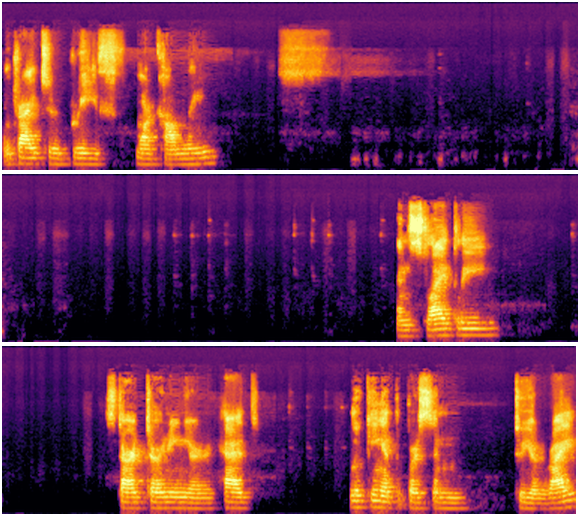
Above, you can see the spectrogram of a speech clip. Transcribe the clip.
And try to breathe more calmly and slightly start turning your head, looking at the person to your right.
